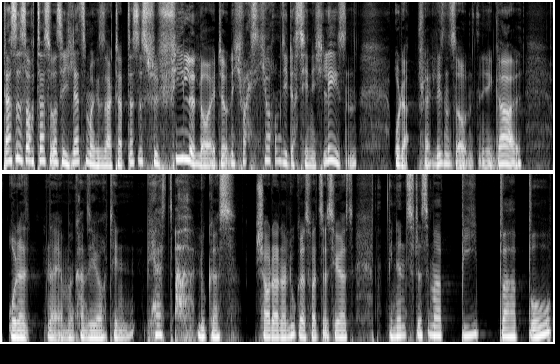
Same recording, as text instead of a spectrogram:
das ist auch das, was ich letztes Mal gesagt habe. Das ist für viele Leute und ich weiß nicht, warum die das hier nicht lesen oder vielleicht lesen sie auch, egal oder, naja, man kann sich auch den, wie heißt, ach, Lukas, schau da nach Lukas, falls du das hier hörst. Wie nennst du das immer? Bibabo?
